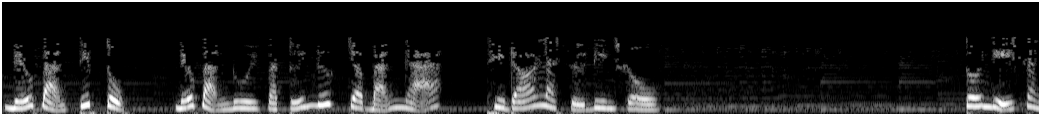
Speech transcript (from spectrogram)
Nếu bạn tiếp tục, nếu bạn nuôi và tưới nước cho bản ngã, thì đó là sự điên rồ. Tôi nghĩ rằng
